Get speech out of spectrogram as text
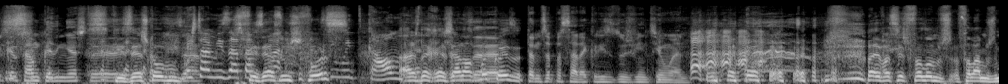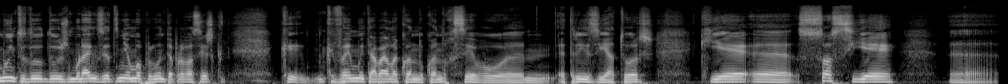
explicar um bocadinho esta. Se quiseres, como, Esta amizade se está- fizeres um está esforço, assim muito calma. has de arranjar alguma Eh, coisa. Estamos a passar a crise dos 21 anos. Olha, vocês falamos, falámos muito do- dos morangos. Eu tinha uma pergunta para vocês que, que, que vem muito à baila quando, quando recebo hum, atrizes e atores, que é uh, só se é uh,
